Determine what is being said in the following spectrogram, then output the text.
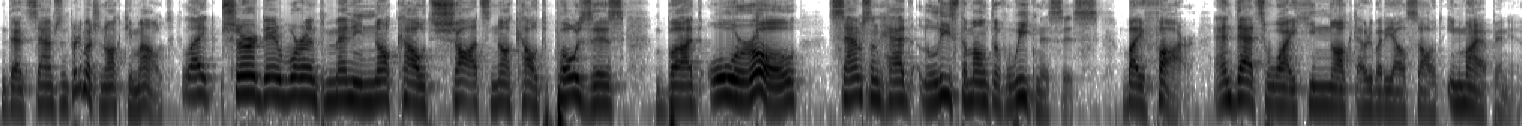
that Samson pretty much knocked him out. Like, sure, there weren't many knockout shots, knockout poses, but overall, Samson had least amount of weaknesses by far and that's why he knocked everybody else out, in my opinion.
